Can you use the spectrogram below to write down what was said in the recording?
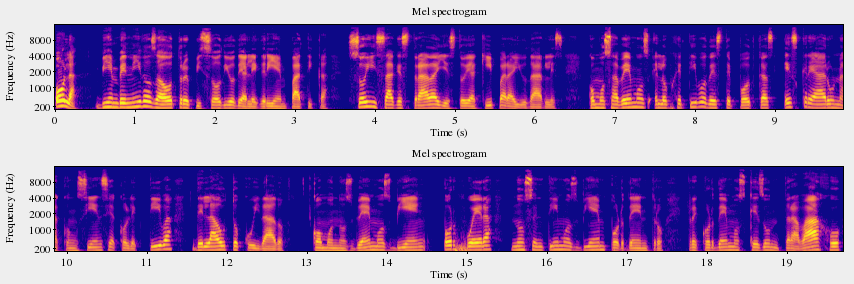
Hola, bienvenidos a otro episodio de Alegría Empática. Soy Isaac Estrada y estoy aquí para ayudarles. Como sabemos, el objetivo de este podcast es crear una conciencia colectiva del autocuidado. Como nos vemos bien por fuera, nos sentimos bien por dentro. Recordemos que es un trabajo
